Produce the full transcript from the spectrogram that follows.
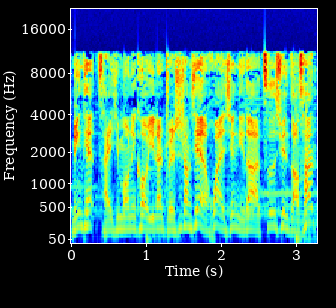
明天财新 Morning Call 依然准时上线，唤醒你的资讯早餐。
